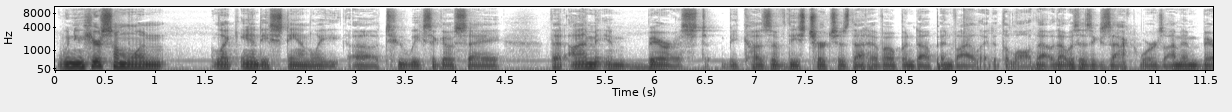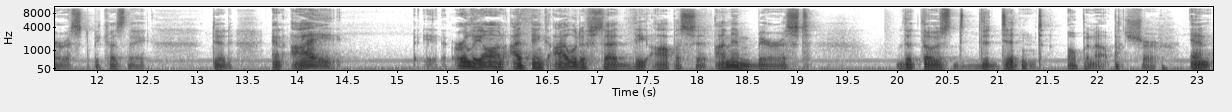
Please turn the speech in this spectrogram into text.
when you hear someone like Andy Stanley uh, two weeks ago say that I'm embarrassed because of these churches that have opened up and violated the law. That that was his exact words. I'm embarrassed because they did, and I early on, I think I would have said the opposite. I'm embarrassed that those d- that didn't open up. Sure. And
